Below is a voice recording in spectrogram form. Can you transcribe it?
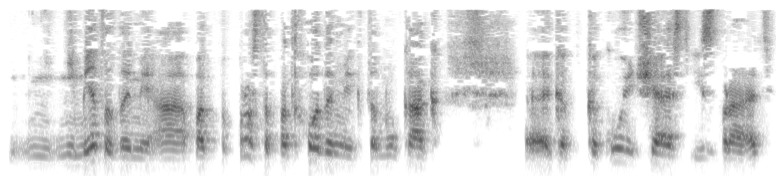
не методами, а под, просто подходами к тому, как, э, как, какую часть избрать,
